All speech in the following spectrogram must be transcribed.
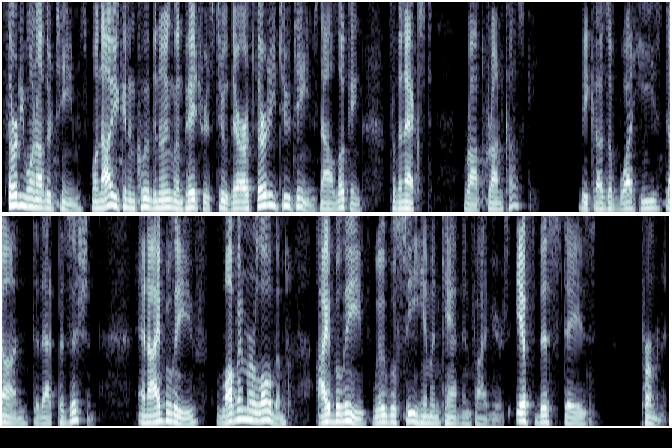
31 other teams. Well, now you can include the New England Patriots too. There are 32 teams now looking for the next Rob Gronkowski because of what he's done to that position. And I believe, love him or loathe him, I believe we will see him in Canton in five years if this stays permanent.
